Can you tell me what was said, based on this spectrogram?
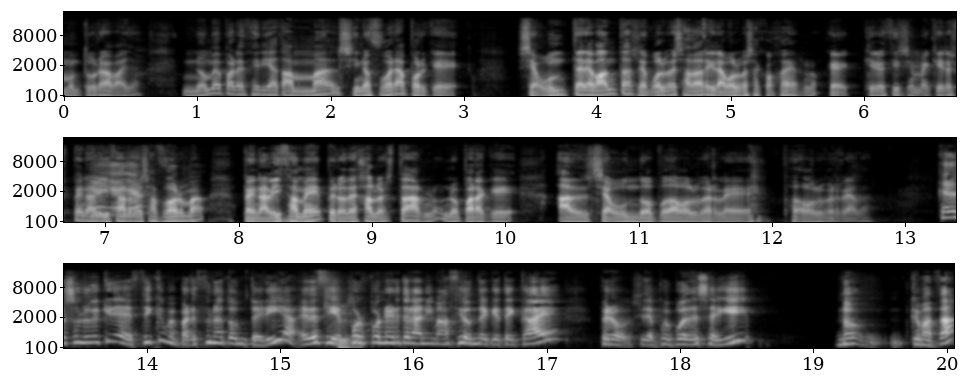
montura, vaya. No me parecería tan mal si no fuera porque según te levantas le vuelves a dar y la vuelves a coger, ¿no? Que quiero decir, si me quieres penalizar ya. de esa forma, penalízame, pero déjalo estar, ¿no? No para que al segundo pueda volverle, pueda volverle a dar. Claro, eso es lo que quiere decir, que me parece una tontería. Es decir, Sí, es por sí. ponerte la animación de que te cae, pero si después puedes seguir, no, ¿qué más da?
